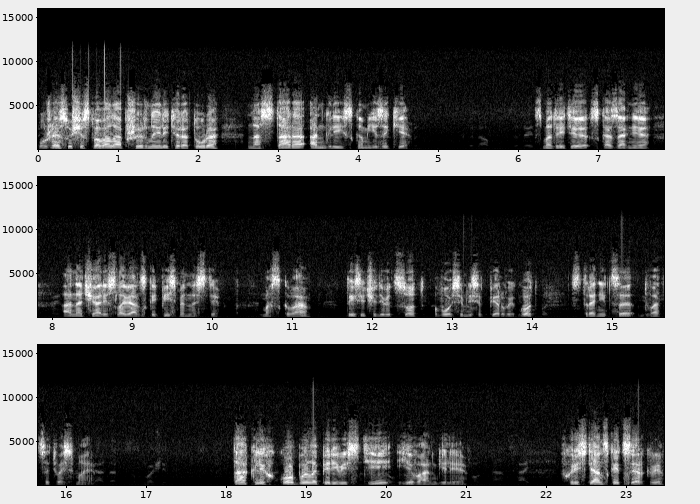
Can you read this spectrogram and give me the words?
уже существовала обширная литература на староанглийском языке. Смотрите сказание о начале славянской письменности. Москва, 1981 год, страница 28. Так легко было перевести Евангелие. В христианской церкви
